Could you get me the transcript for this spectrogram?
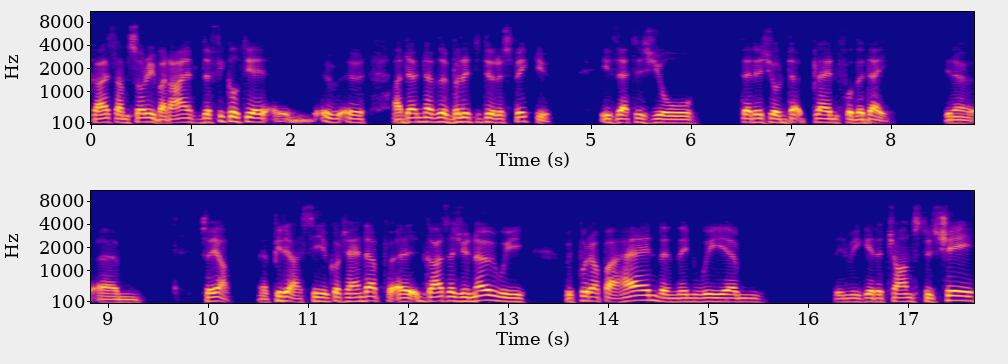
guys, I'm sorry, but I have difficulty. Uh, uh, uh, I don't have the ability to respect you if that is your that is your plan for the day. You know. Um, so yeah, uh, Peter, I see you've got your hand up, uh, guys. As you know, we we put up our hand and then we um, then we get a chance to share.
